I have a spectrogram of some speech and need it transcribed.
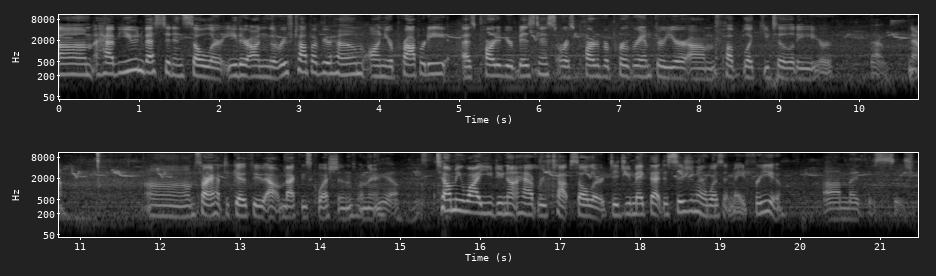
Um, have you invested in solar either on the rooftop of your home, on your property, as part of your business, or as part of a program through your um, public utility? Or No, no? Um, sorry, I have to go through out and back these questions when they're. yeah. Tell me why you do not have rooftop solar. Did you make that decision, or was it made for you? I made the decision.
